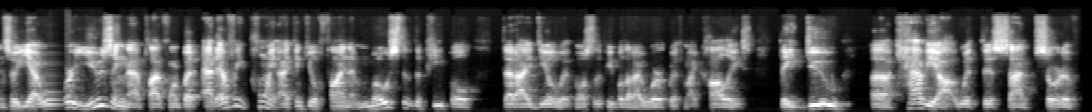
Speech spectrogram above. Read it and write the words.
And so, yeah, we're using that platform. But at every point, I think you'll find that most of the people that I deal with, most of the people that I work with, my colleagues, they do uh, caveat with this sort of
